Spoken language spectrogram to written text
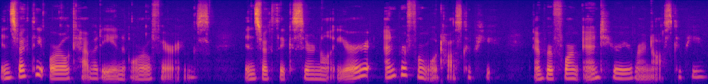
Inspect the oral cavity and oral pharynx. Inspect the external ear and perform otoscopy, and perform anterior rhinoscopy.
